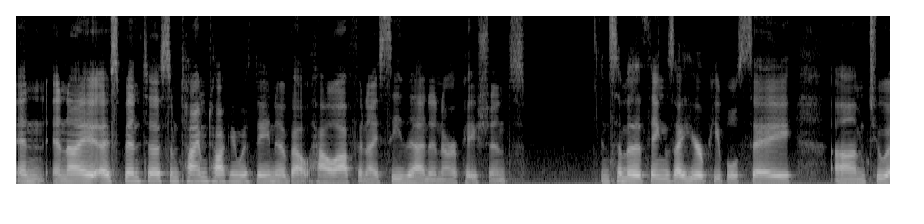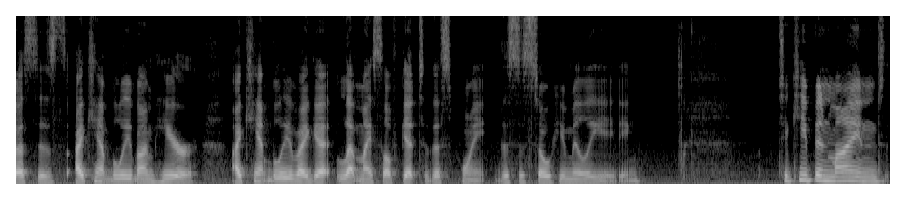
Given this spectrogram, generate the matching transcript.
And, and I, I spent uh, some time talking with Dana about how often I see that in our patients. And some of the things I hear people say um, to us is, I can't believe I'm here. I can't believe I get, let myself get to this point. This is so humiliating. To keep in mind,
